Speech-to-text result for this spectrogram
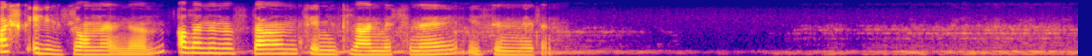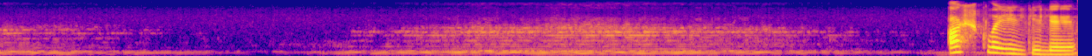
Aşk illüzyonlarının alanınızdan temizlenmesine izin verin. Aşkla ilgili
